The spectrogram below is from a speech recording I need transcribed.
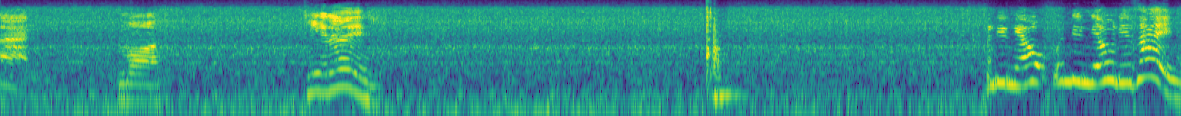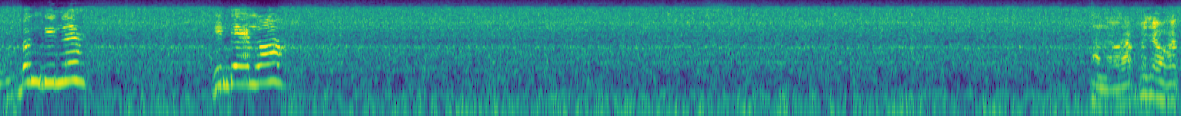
นานบอเทเลยมันดินเหนียวมันดินเหนียวดินไส้บังดินเลยดินแดงเหรอนั่นแหละครับพระเจ้าครับ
